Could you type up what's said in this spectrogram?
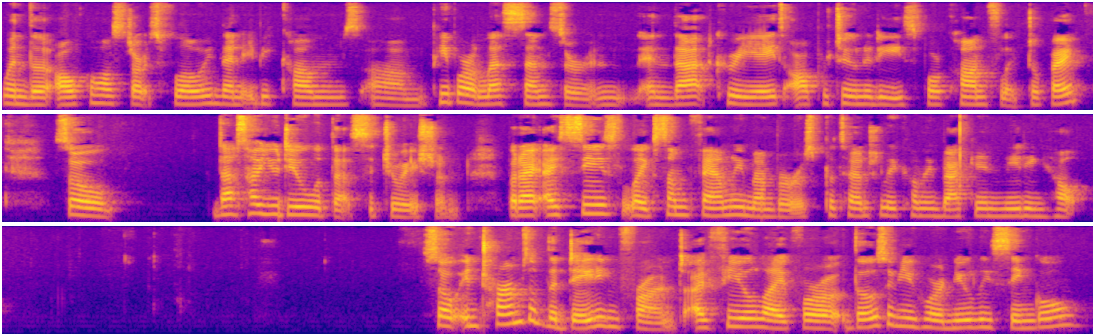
when the alcohol starts flowing then it becomes um, people are less censored and and that creates opportunities for conflict okay so that's how you deal with that situation. But I, I see like some family members potentially coming back in needing help. So, in terms of the dating front, I feel like for those of you who are newly single,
